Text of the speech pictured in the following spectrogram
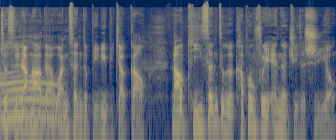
就是让它的完成的比例比较高，然后提升这个 carbon free energy 的使用。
